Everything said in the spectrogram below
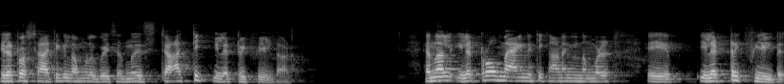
ഇലക്ട്രോസ്റ്റാറ്റിക്കിൽ നമ്മൾ ഉപയോഗിച്ചിരുന്നത് സ്റ്റാറ്റിക് ഇലക്ട്രിക് ഫീൽഡാണ് എന്നാൽ ഇലക്ട്രോ മാഗ്നറ്റിക് ആണെങ്കിൽ നമ്മൾ ഇലക്ട്രിക് ഫീൽഡ്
